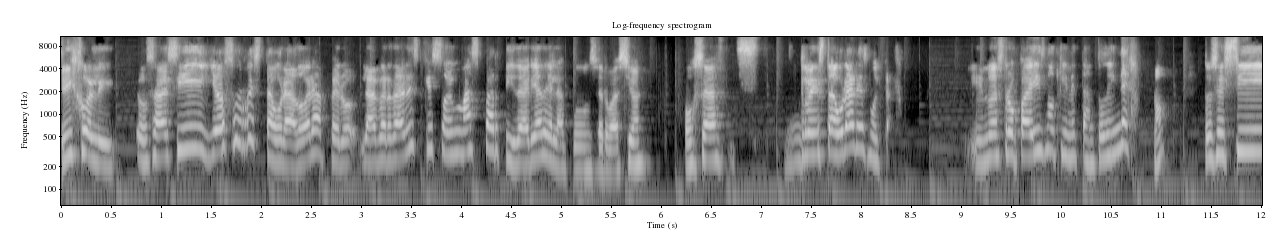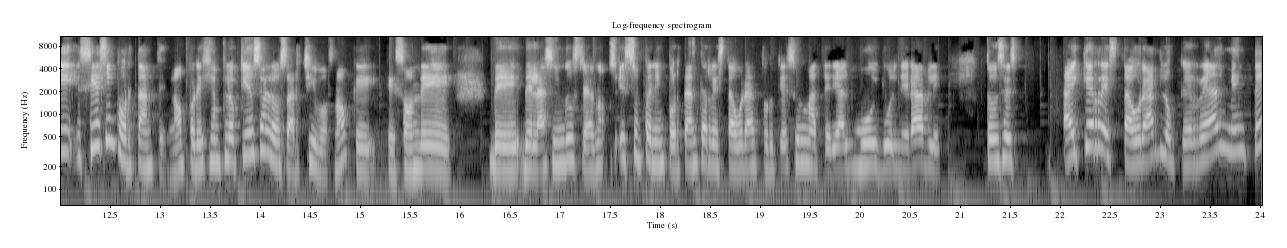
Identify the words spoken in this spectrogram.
Híjole, o sea, sí, yo soy restauradora, pero la verdad es que soy más partidaria de la conservación. O sea, restaurar es muy caro y nuestro país no tiene tanto dinero, ¿no? Entonces sí, sí es importante, ¿no? Por ejemplo, pienso en los archivos, ¿no? Que, que son de, de, de, las industrias, ¿no? Es súper importante restaurar porque es un material muy vulnerable. Entonces, hay que restaurar lo que realmente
